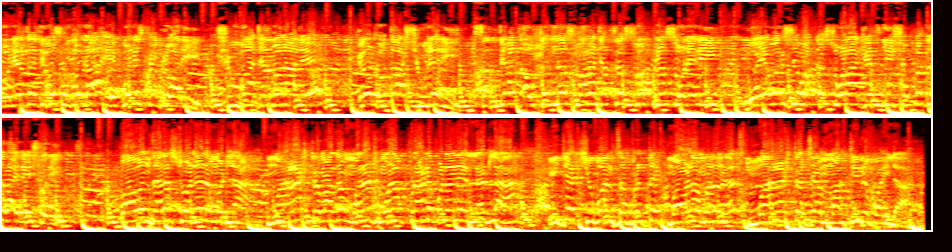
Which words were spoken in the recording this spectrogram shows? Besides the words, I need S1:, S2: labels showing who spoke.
S1: Sonia Tativo Sudor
